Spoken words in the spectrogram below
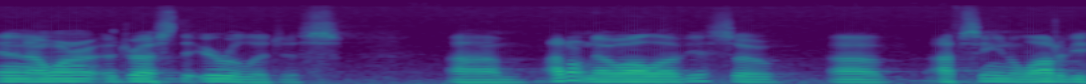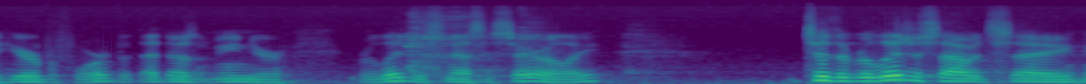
and I want to address the irreligious. Um, I don't know all of you, so uh, I've seen a lot of you here before, but that doesn't mean you're religious necessarily. To the religious, I would say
